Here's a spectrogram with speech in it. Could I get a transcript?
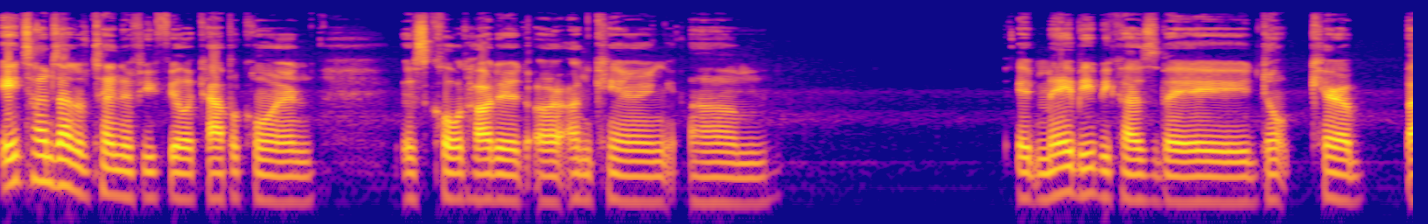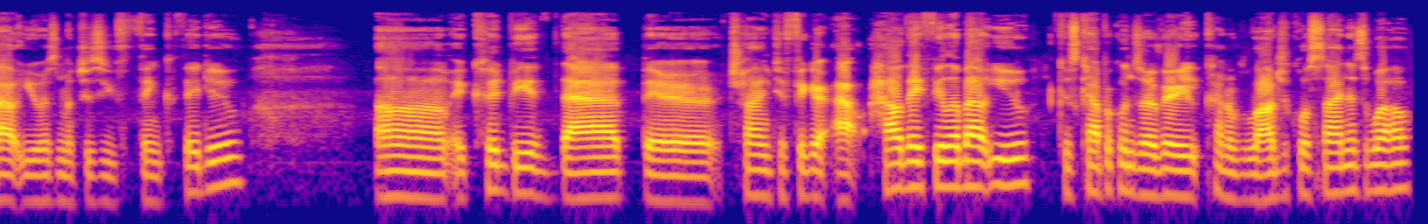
eight times out of ten, if you feel a Capricorn is cold-hearted or uncaring, um, it may be because they don't care about you as much as you think they do. Um, it could be that they're trying to figure out how they feel about you, because Capricorns are a very kind of logical sign as well.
